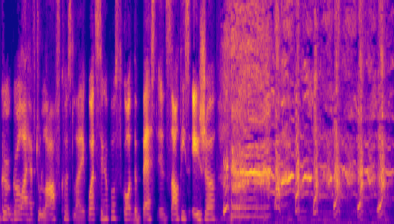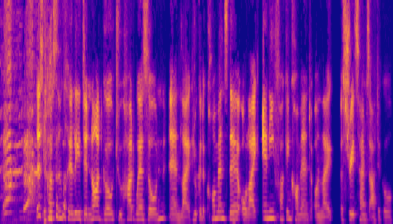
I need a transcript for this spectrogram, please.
Girl, girl, I have to laugh because like what Singapore scored the best in Southeast Asia. this person clearly did not go to Hardware Zone and like look at the comments there or like any fucking comment on like a Straits Times article.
